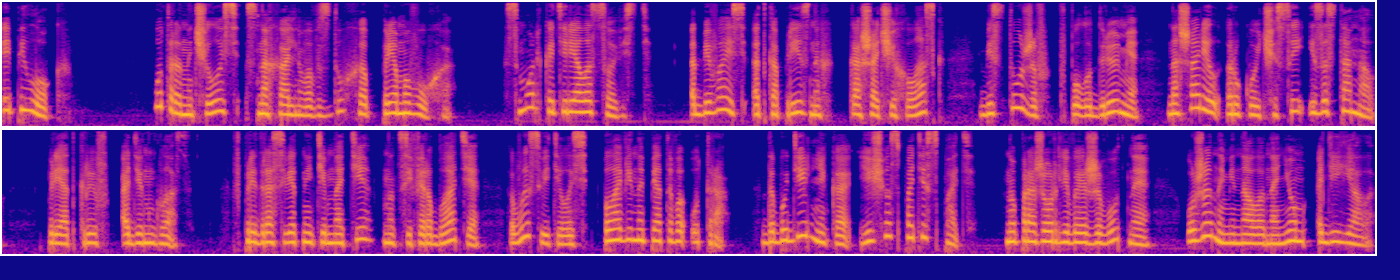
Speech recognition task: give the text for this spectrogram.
Эпилог. Утро началось с нахального вздоха прямо в ухо. Смолька теряла совесть. Отбиваясь от капризных кошачьих ласк, Бестужев в полудреме нашарил рукой часы и застонал, приоткрыв один глаз. В предрассветной темноте на циферблате высветилась половина пятого утра. До будильника еще спать и спать, но прожорливое животное уже наминало на нем одеяло.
